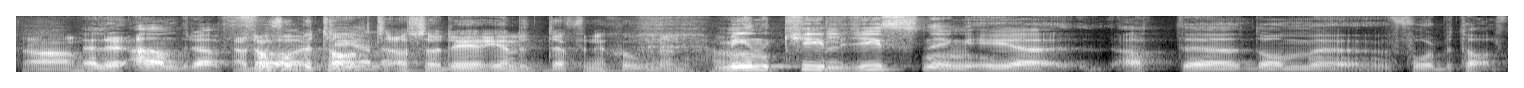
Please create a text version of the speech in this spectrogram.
Ja. Eller andra ja, de får betalt. fördelar. Alltså det är enligt definitionen. Ja. Min killgissning är att eh, de eh, får betalt.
